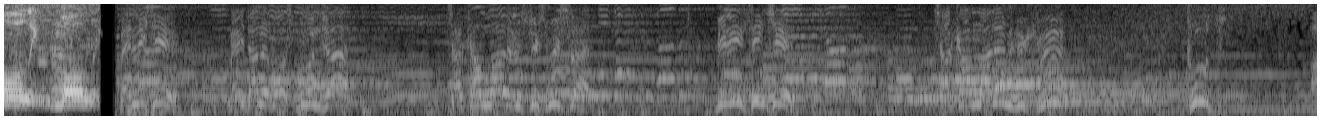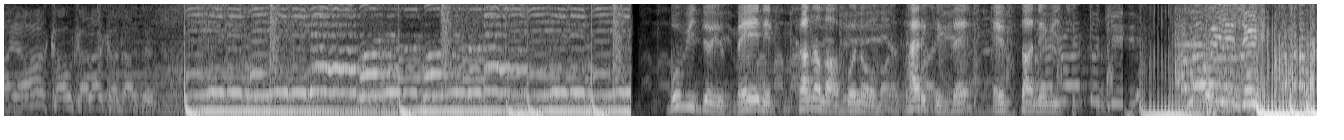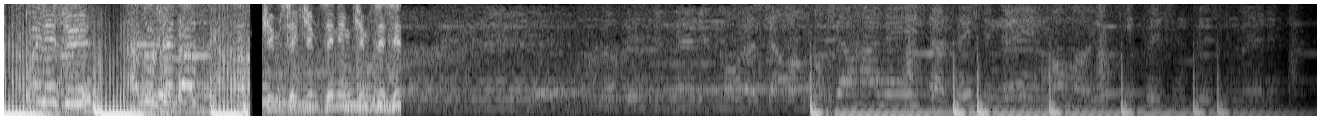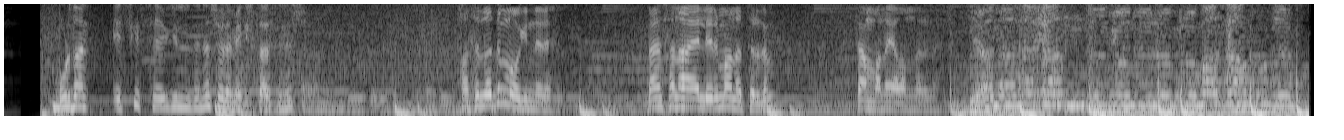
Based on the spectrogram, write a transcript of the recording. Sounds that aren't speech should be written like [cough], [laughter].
Holy moly. Belli ki meydanı boş bulunca çakallar üşüşmüşler. Bilinsin ki çakalların hükmü kurt ayağa kalkana kadardır. Bu videoyu beğenip kanala abone olan herkese efsanevi çıksın. Kimse kimsenin kimsesi Buradan eski sevgilinize ne söylemek istersiniz? Hatırladın mı o günleri? Ben sana hayallerimi anlatırdım. Sen bana yalanlarını. Bir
